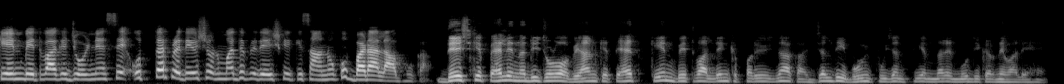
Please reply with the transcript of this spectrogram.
केन बेतवा के जोड़ने से उत्तर प्रदेश और मध्य प्रदेश के किसानों को बड़ा लाभ होगा। देश के पहले नदी जोड़ो अभियान के तहत केन बेतवा लिंक परियोजना का जल्दी भूमि पूजन पीएम नरेंद्र मोदी करने वाले हैं।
